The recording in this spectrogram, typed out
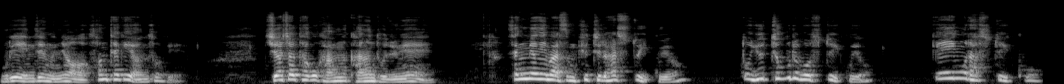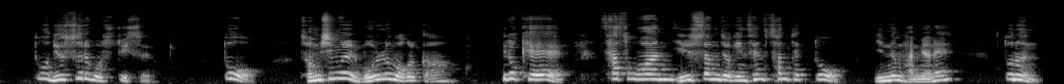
우리의 인생은요, 선택의 연속이에요. 지하철 타고 가는, 가는 도중에 생명의 말씀 큐티를 할 수도 있고요. 또 유튜브를 볼 수도 있고요. 게임을 할 수도 있고, 또 뉴스를 볼 수도 있어요. 또 점심을 뭘로 먹을까? 이렇게 사소한 일상적인 선택도 있는 반면에 또는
